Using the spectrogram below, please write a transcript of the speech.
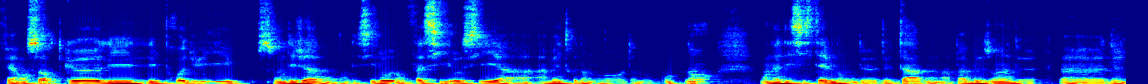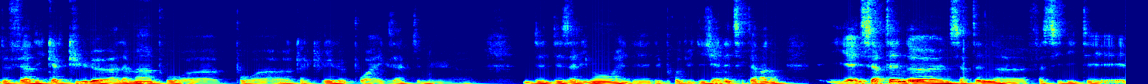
faire en sorte que les, produits sont déjà dans, des silos, donc faciles aussi à, mettre dans nos, dans nos contenants. On a des systèmes de, de on n'a pas besoin euh, de, de, faire des calculs à la main pour, euh, pour euh, calculer le poids exact du, des, aliments et des, produits d'hygiène, etc. Donc il y a une certaine, une certaine facilité. Et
